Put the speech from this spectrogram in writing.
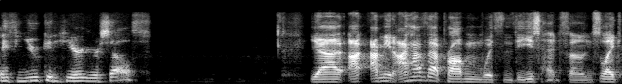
if you could hear yourself. Yeah, I, I mean, I have that problem with these headphones. Like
